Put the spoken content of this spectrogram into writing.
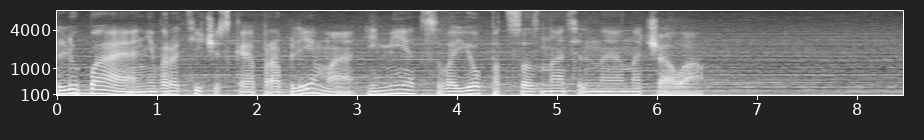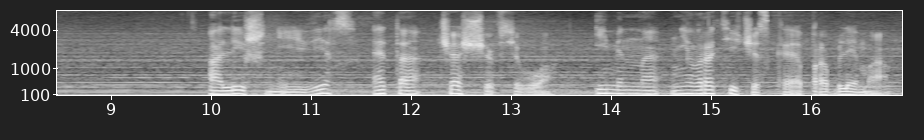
Любая невротическая проблема имеет свое подсознательное начало. А лишний вес – это чаще всего именно невротическая проблема –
